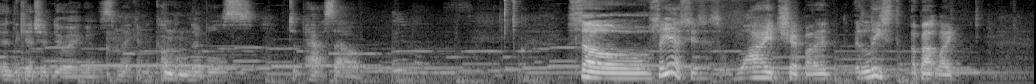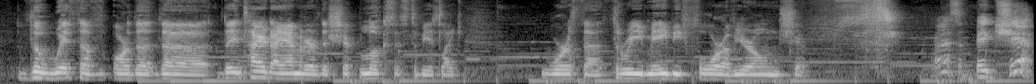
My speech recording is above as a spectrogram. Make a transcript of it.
in the kitchen doing is making a couple Mhm. nibbles to pass out. So, so yes, it's this wide ship, uh, at least about like the width of, or the the the entire diameter of the ship looks as to be it's like worth uh, three, maybe four of your own ship. That's a big ship.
